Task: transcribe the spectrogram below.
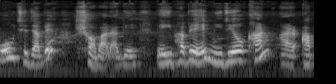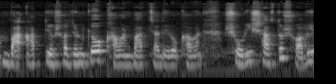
পৌঁছে যাবে সবার আগে। এইভাবে নিজেও খান আর আত্মীয় স্বজনকেও খাওয়ান, বাচ্চাদেরও খাওয়ান। শরীর স্বাস্থ্য সবই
